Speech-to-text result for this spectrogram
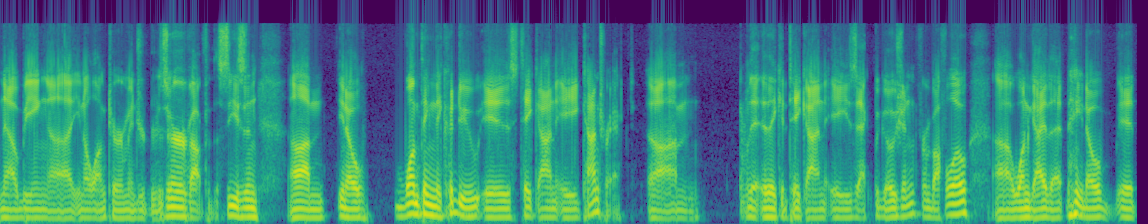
now being, uh, you know, long-term injured reserve out for the season. Um, you know, one thing they could do is take on a contract. Um, they, they could take on a Zach Bogosian from Buffalo, uh, one guy that you know it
